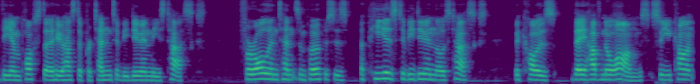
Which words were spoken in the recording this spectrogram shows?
the imposter who has to pretend to be doing these tasks for all intents and purposes, appears to be doing those tasks because they have no arms, so you can't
